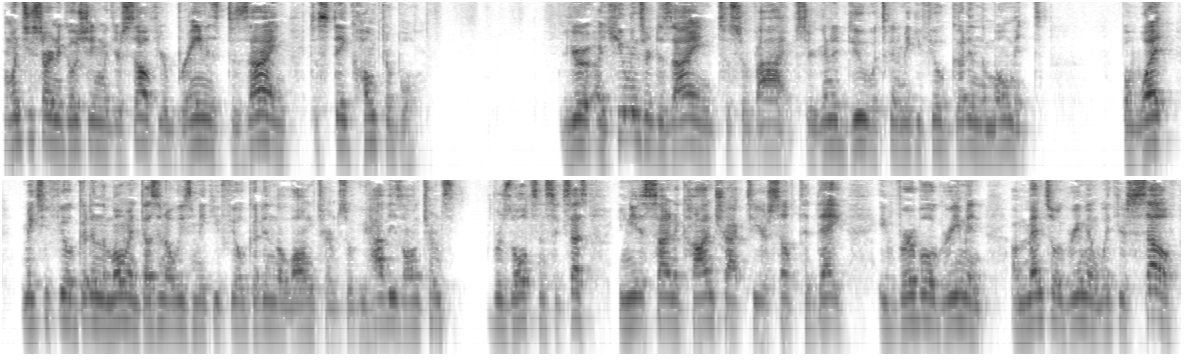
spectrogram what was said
once you start negotiating with yourself, your brain is designed to stay comfortable. Your uh, humans are designed to survive. So you're going to do what's going to make you feel good in the moment. But what makes you feel good in the moment doesn't always make you feel good in the long term. So if you have these long term results and success, you need to sign a contract to yourself today, a verbal agreement, a mental agreement with yourself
